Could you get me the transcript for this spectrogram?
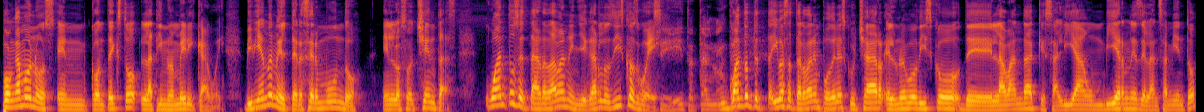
pongámonos en contexto Latinoamérica, güey. Viviendo en el tercer mundo, en los ochentas, ¿cuánto se tardaban en llegar los discos, güey? Sí, totalmente. ¿Cuánto te ibas a tardar en poder escuchar el nuevo disco de la banda que salía un viernes de lanzamiento?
